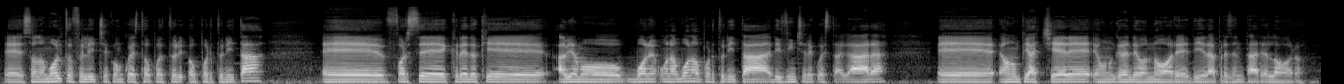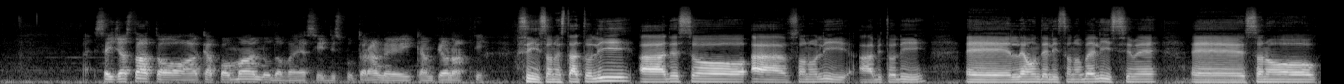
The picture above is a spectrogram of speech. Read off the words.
e sono molto felice con questa opportunità e forse credo che abbiamo buone, una buona opportunità di vincere questa gara e è un piacere e un grande onore di rappresentare loro. Sei già stato a Capomannu dove si disputeranno i campionati? Sì, sono stato lì, adesso uh, sono lì, abito lì e le onde lì sono bellissime e sono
